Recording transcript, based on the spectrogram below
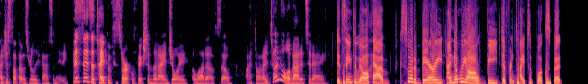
I just thought that was really fascinating. This is a type of historical fiction that I enjoy a lot of. So I thought I'd tell you all about it today. It seems we all have sort of varied. I know we all read different types of books, but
